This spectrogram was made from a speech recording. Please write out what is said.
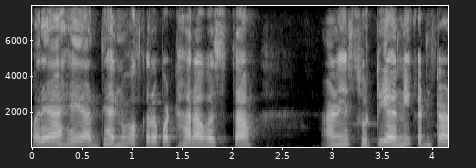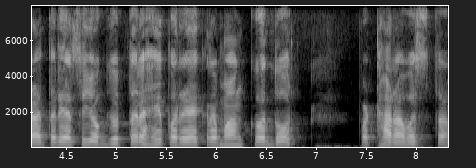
पर्याय आहे अध्ययन वक्र पठारावस्था आणि सुटी आणि कंटाळा तर याचं योग्य उत्तर आहे पर्याय क्रमांक दोन पठारावस्था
